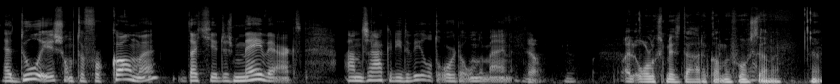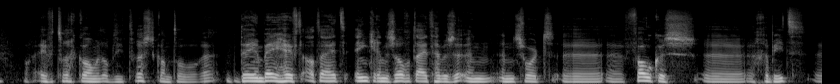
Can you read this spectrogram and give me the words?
Het doel is om te voorkomen dat je dus meewerkt aan zaken die de wereldorde ondermijnen. En oorlogsmisdaden kan ik me voorstellen. Nog even terugkomend op die trustkantoren. DNB heeft altijd, één keer in de zoveel tijd, hebben ze een, een soort eh, eh, focusgebied eh,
